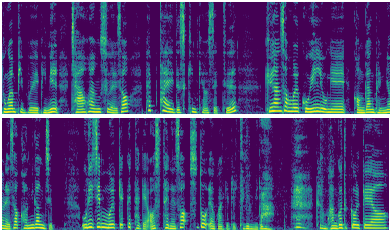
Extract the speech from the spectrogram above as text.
동안 피부의 비밀 자황수에서 펩타이드 스킨케어 세트, 귀한 선물 고일용의 건강 100년에서 건강즙, 우리 집 물 깨끗하게 어스텐에서 수도 여과기를 드립니다. 그럼 광고 듣고 올게요.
